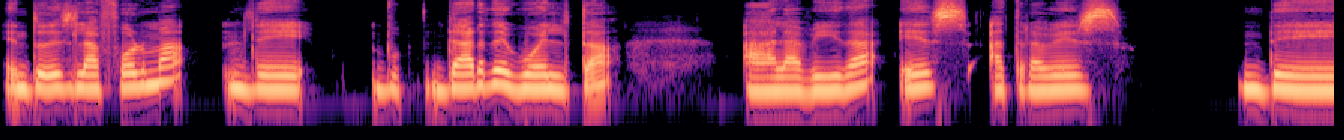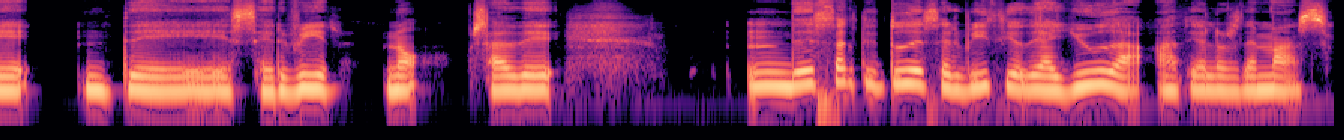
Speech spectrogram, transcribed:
Entonces la forma de dar de vuelta a la vida es a través de, de servir, ¿no? O sea, de, de actitud de servicio, de ayuda hacia los demás.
